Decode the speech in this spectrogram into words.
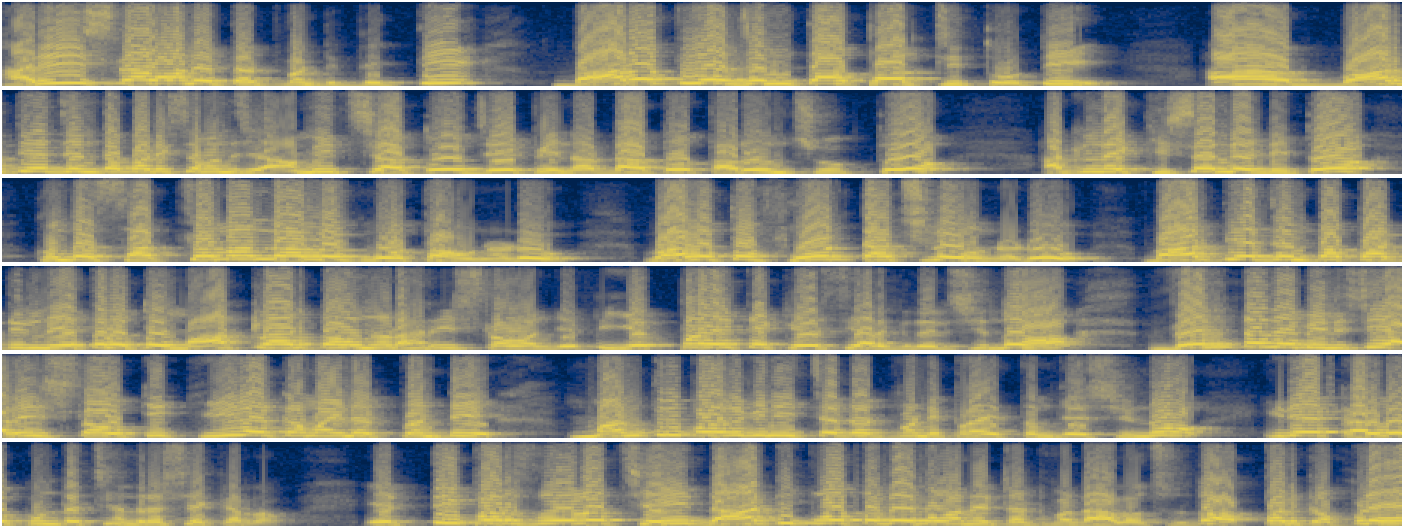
హరీష్ రావు అనేటటువంటి వ్యక్తి భారతీయ జనతా పార్టీ తోటి ఆ భారతీయ జనతా పార్టీకి సంబంధించిన అమిత్ షాతో జేపీ నడ్డాతో తరుణ్ చూక్తో అట్లనే కిషన్ రెడ్డితో కొంత సత్సంబంధాల్లోకి పోతా ఉన్నాడు. వాళ్ళతో ఫోన్ టచ్లో ఉన్నాడు. భారతీయ జనతా పార్టీ నేతలతో మాట్లాడుతూ ఉన్నాడు హరీష్ రావు అని చెప్పి ఎప్పుడైతే కేసీఆర్కి తెలిసిందో వెంటనే పిలిచి హరీష్ రావుకి కీలకమైనటువంటి మంత్రి పదవిని ఇచ్చేటటువంటి ప్రయత్నం చేసిండు. ఇదే కల్వకుంట చంద్రశేఖరరావు. ఎట్టి పరిస్థితుల్లో చేయి దాటిపోతాడేమో అనేటటువంటి ఆలోచనతో అప్పటికప్పుడే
